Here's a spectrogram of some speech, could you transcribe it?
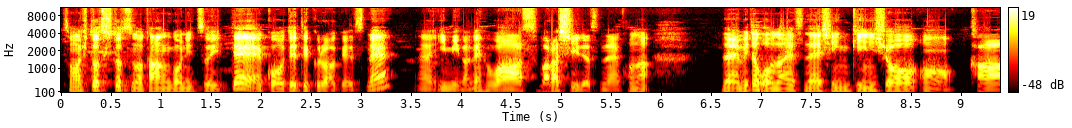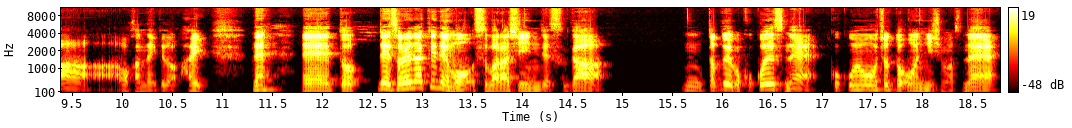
その一つ一つの単語について、こう出てくるわけですね。えー意味がね。わあ、素晴らしいですね。こんな、ね、見たことないですね。心筋症、うん、か、わかんないけど。はい。ね。えっ、と、で、それだけでも素晴らしいんですが、うん、例えばここですね。ここをちょっとオンにしますね。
